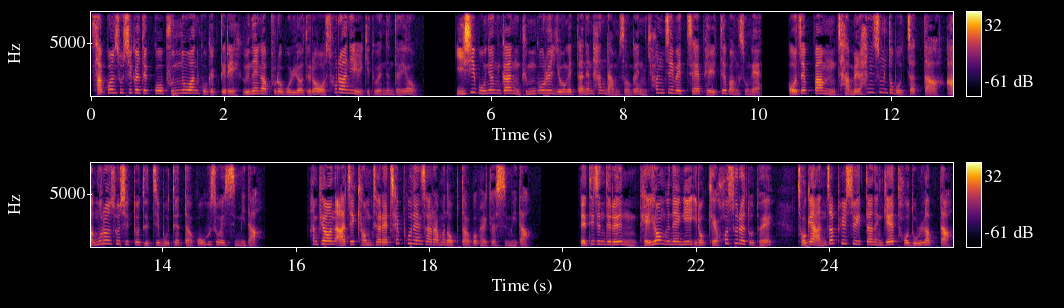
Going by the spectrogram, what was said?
사건 소식을 듣고 분노한 고객들이 은행 앞으로 몰려들어 소란이 일기도 했는데요. 25년간 금고를 이용했다는 한 남성은 현지 매체 벨트 방송에 어젯밤 잠을 한숨도 못 잤다. 아무런 소식도 듣지 못했다고 호소했습니다. 한편 아직 경찰에 체포된 사람은 없다고 밝혔습니다. 네티즌들은 대형 은행이 이렇게 허술해도 돼? 저게 안 잡힐 수 있다는 게 더 놀랍다.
